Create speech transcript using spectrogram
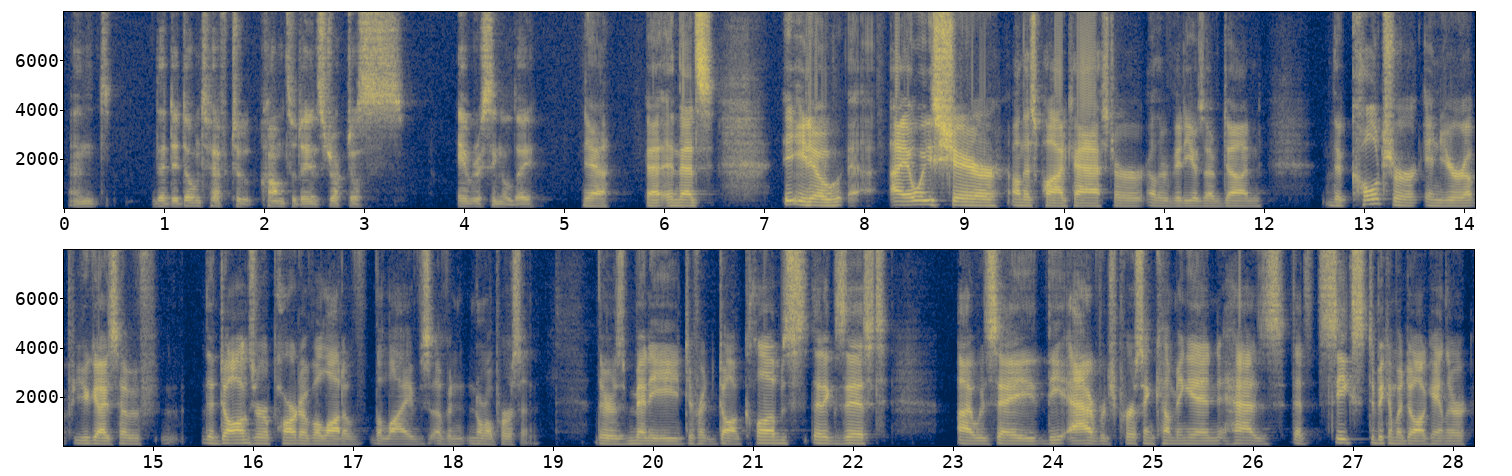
and that they don't have to come to the instructors every single day Yeah. Uh, and that's, you know, I always share on this podcast or other videos I've done the culture in Europe. You guys have, the dogs are a part of a lot of the lives of a normal person. There's many different dog clubs that exist. I would say the average person coming in has, that seeks to become a dog handler,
